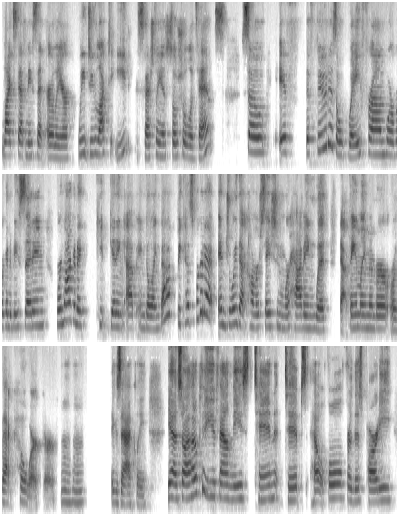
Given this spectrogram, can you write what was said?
like Stephanie said earlier, we do like to eat, especially in social events. So if the food is away from where we're going to be sitting, we're not going to keep getting up and going back because we're going to enjoy that conversation we're having with that family member or that coworker. Mm-hmm. Exactly. Yeah. So I hope that you found these 10 tips helpful for this party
